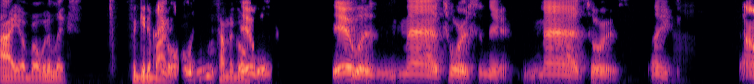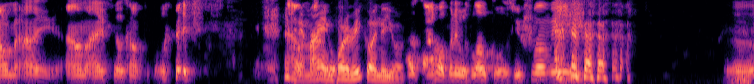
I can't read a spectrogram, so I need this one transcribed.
Right, yo, bro, what the licks? Forget about it. gonna. It's time to go. There was, there was mad tourists in there. Mad tourists. Like, I don't, like, I don't know. I feel comfortable. It's- He said, I am I in Puerto Rico or New York? I was hoping it was locals. You feel me? Uh,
